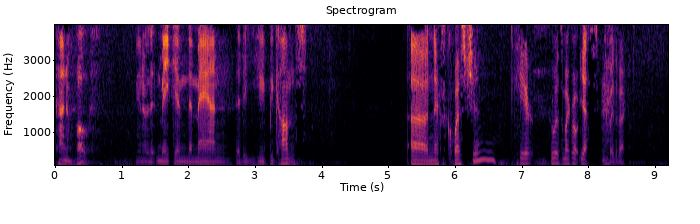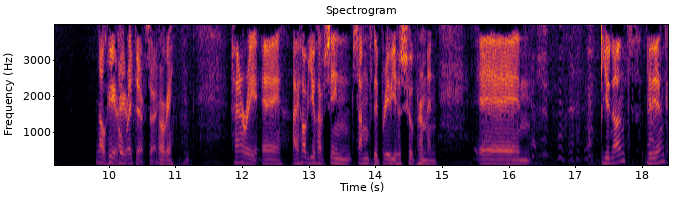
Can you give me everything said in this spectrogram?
kind of both. You know, that make him the man that he, he becomes. Uh, next question. Here. Who has the microphone? Yes, way the back. No, here. Oh, here. right there, sorry. Okay. Henry, uh, I hope you have seen some of the previous Superman. Um, you don't? You didn't?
